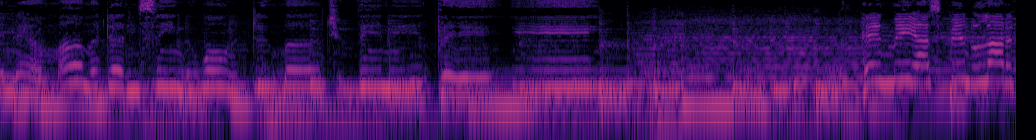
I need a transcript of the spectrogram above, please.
And now Mama doesn't seem to want to do much of anything. And me, I spend a lot of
